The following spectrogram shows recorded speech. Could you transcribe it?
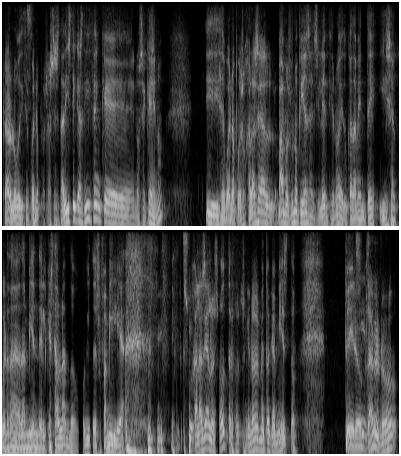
Claro, luego dices, bueno, pues las estadísticas dicen que no sé qué, ¿no? Y dice, bueno, pues ojalá sea, vamos, uno piensa en silencio, ¿no? Educadamente y se acuerda también del que está hablando, un poquito de su familia. pues ojalá sean los otros, que no me toque a mí esto. Pero sí, claro, no,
